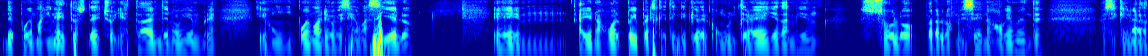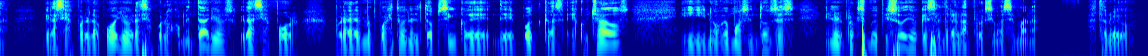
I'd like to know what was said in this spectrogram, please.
de poemas inéditos. De hecho, ya está el de noviembre, que es un poemario que se llama Cielo. Em, hay unos wallpapers que tienen que ver con Ultra Ella también, solo para los mecenas, obviamente. Así que nada, gracias por el apoyo, gracias por los comentarios, gracias por, por haberme puesto en el top 5 de, de podcasts escuchados. Y nos vemos entonces en el próximo episodio que saldrá la próxima semana. Hasta luego.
